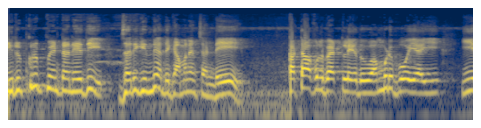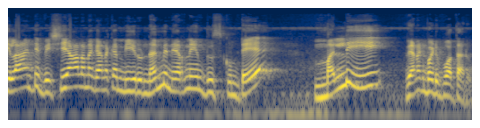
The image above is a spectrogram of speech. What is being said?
ఈ రిక్రూట్మెంట్ అనేది జరిగింది. అది గమనించండి. కటాఫులు పెట్టలేదు అమ్ముడిపోయాయి. ఇలాంటి విషయాలను గనక మీరు నమ్మి నిర్ణయం తీసుకుంటే మళ్ళీ వెనకబడిపోతారు.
